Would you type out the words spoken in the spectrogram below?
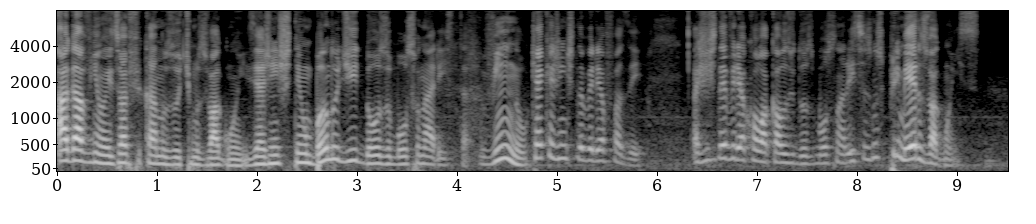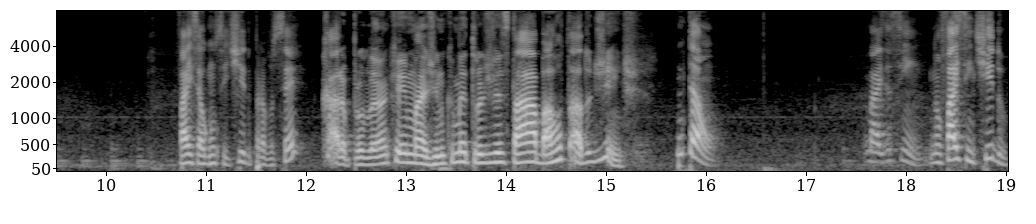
a Gaviões vai ficar nos últimos vagões e a gente tem um bando de idoso bolsonarista vindo, o que é que a gente deveria fazer? A gente deveria colocar os idosos bolsonaristas nos primeiros vagões. Faz algum sentido pra você? Cara, o problema é que eu imagino que o metrô devia estar abarrotado de gente. Então. Mas assim, não faz sentido?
